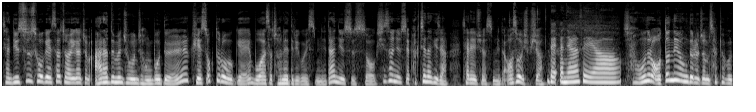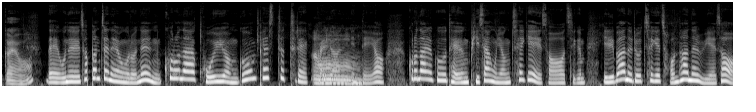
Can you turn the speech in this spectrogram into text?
자, 뉴스 속에서 저희가 좀 알아두면 좋은 정보들 귀에 쏙 들어오게 모아서 전해드리고 있습니다. 뉴스 속 시선 뉴스의 박진아 기자 자리해 주셨습니다. 어서 오십시오. 네, 안녕하세요. 자, 오늘 어떤 내용들을 좀 살펴볼까요? 네, 오늘 첫 번째 내용으로는 코로나 고위험군 패스트 트랙 어. 관련인데요. 어. 코로나19 대응 비상 운영 체계에서 지금 일반 의료 체계 전환을 위해서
